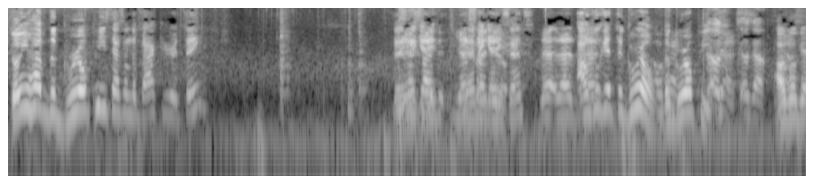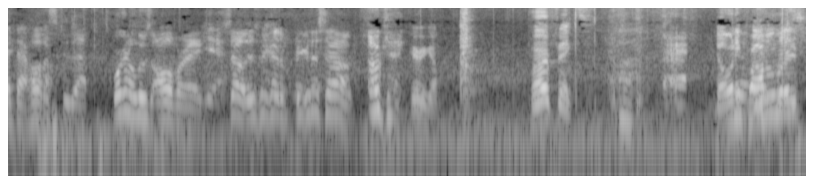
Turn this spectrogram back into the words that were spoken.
Don't you have the grill piece that's on the back of your thing? Did it yes, any, I do. did Yes, it make I any do. sense? That- that- I'll that- go get the grill, the grill piece. Go, Yes. go, go. I'll go get that. Hold on. Let's do that. We're gonna lose all of our eggs. Yeah. So this we gotta figure this out. Okay. Here we go. Perfect. the only problem is,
